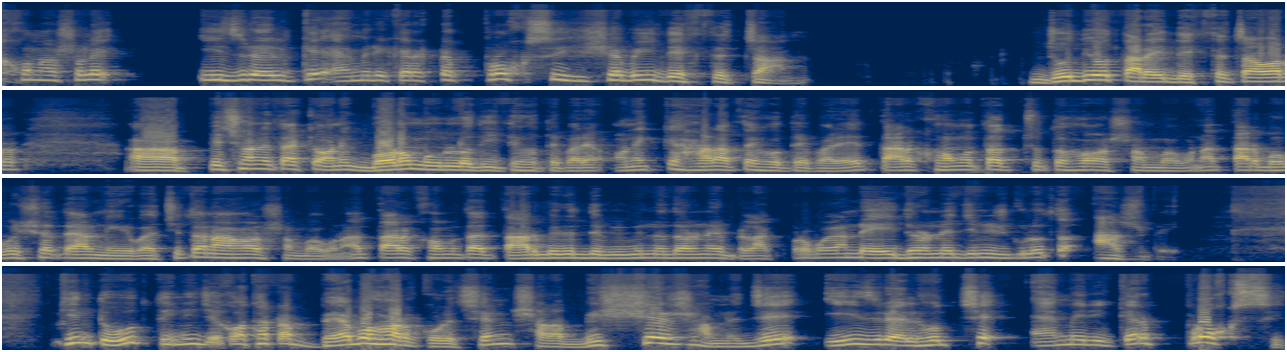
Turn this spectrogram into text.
এখন আসলে ইসরায়েলকে আমেরিকার একটা প্রক্সি হিসেবেই দেখতে চান। যদিও তার এই দেখতে চাওয়ার পেছনে তাকে অনেক বড় মূল্য দিতে হতে পারে, অনেককে হারাতে হতে পারে, তার ক্ষমতাচ্যুত হওয়ার সম্ভাবনা, তার ভবিষ্যতে আর নির্বাচিত না হওয়ার সম্ভাবনা, তার ক্ষমতায় তার বিরুদ্ধে বিভিন্ন ধরনের ব্ল্যাক প্রপাগান্ডা, এই ধরনের জিনিসগুলো তো আসবে কিন্তু তিনি যে কথাটা ব্যবহার করেছেন সারা বিশ্বের সামনে যে ইসরায়েল হচ্ছে আমেরিকার প্রক্সি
